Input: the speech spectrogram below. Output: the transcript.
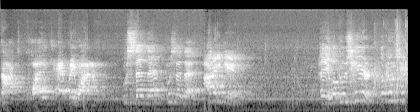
Not quite everyone. Who said that? Who said that? I did. Hey, look who's here. Look who's here.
